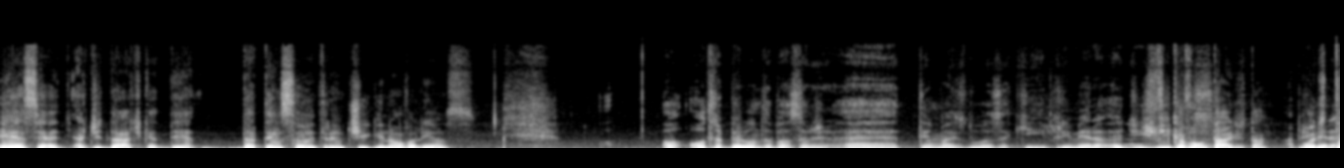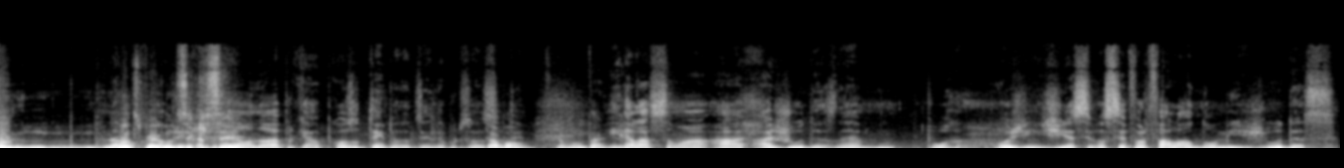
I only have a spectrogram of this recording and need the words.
Essa é a, a didática de- da tensão entre Antiga e Nova Aliança. O- Outra pergunta, pastor. É, tem mais duas aqui. Primeiro é de Judas. Fica à vontade, tá? A Pode primeira- ter hum, Não, quantas perguntas você quiser. Não, não, é porque é por causa do tempo, eu tô dizendo, é por causa Tá bom, tempo. fica à vontade. Em relação a, a- a Judas, né? Porra, hoje em dia, se você for falar o nome Judas,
